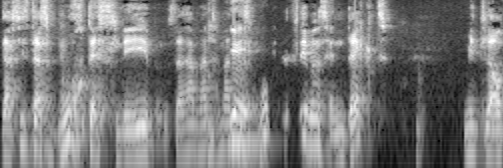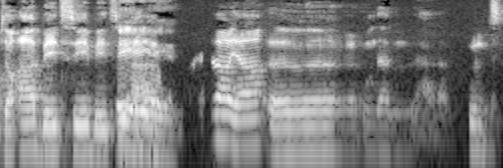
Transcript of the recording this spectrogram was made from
Das ist das Buch des Lebens. Da hat man yeah. das Buch des Lebens entdeckt mit lauter A, B, C, B, C, A. Ja, ja, äh, und, dann, und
